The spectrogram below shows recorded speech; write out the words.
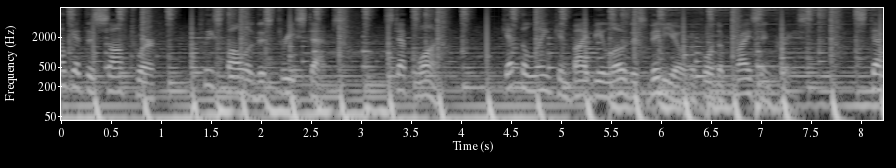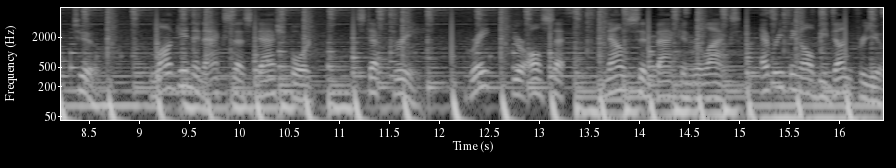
How get this software? Please follow this three steps. Step 1. Get the link and buy below this video before the price increase. Step 2. Login and access dashboard. Step 3. Great, you're all set. Now sit back and relax, everything all be done for you.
